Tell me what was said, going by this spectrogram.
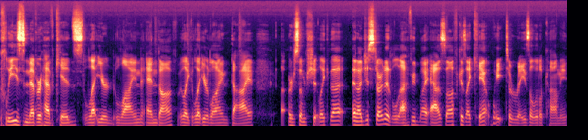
please never have kids. Let your line end off. Like, let your line die. Or some shit like that. And I just started laughing my ass off because I can't wait to raise a little commie.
